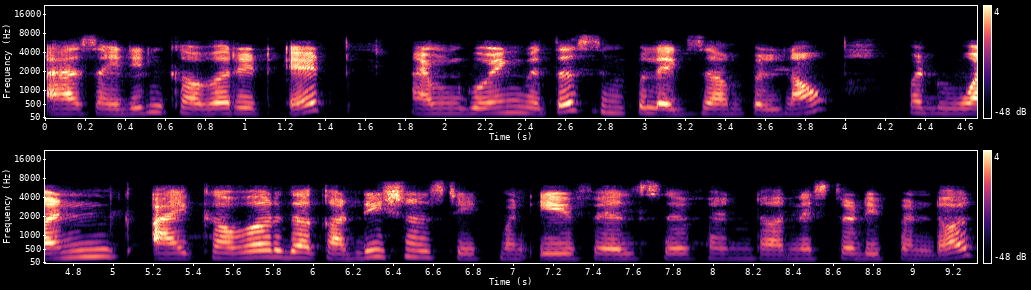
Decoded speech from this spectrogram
as I didn't cover it yet. I'm going with a simple example now. But when I cover the conditional statement if, else, if and uh, nested if and all,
